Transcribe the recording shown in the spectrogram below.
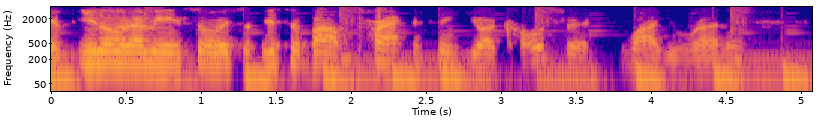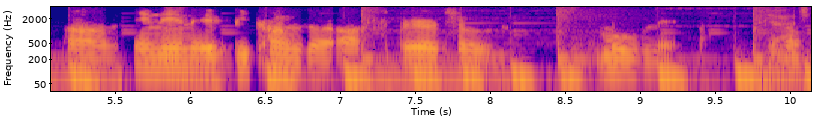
If you know what I mean. So it's it's about practicing your culture while you're running, um, and then it becomes a, a spiritual movement. Gotcha.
